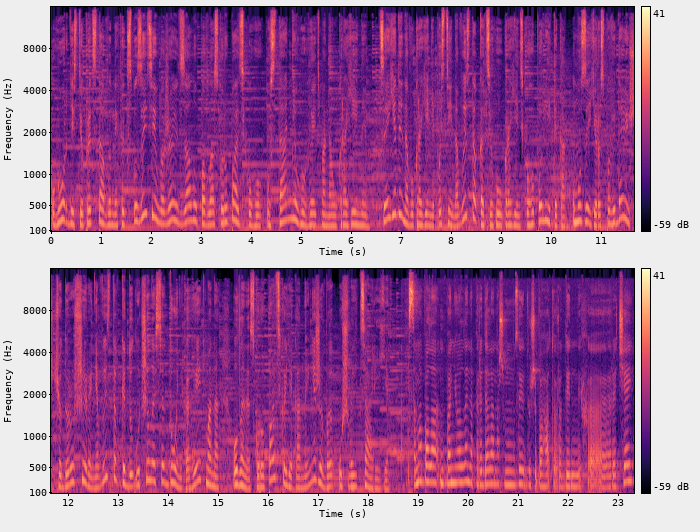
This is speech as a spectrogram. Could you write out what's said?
Гордістю представлених експозицій вважають залу Павла Скоропадського, останнього гетьмана України. Це єдина в Україні постійна виставка цього українського політика. У музеї розповідають, що до розширення виставки долучилася донька гетьмана Олена Скоропадська, яка нині живе у Швейцарії. Сама пані Олена передала нашому музею дуже багато родинних е, речей.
